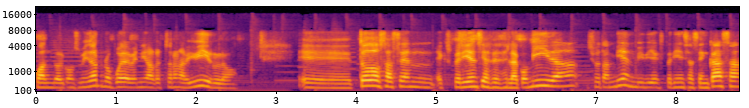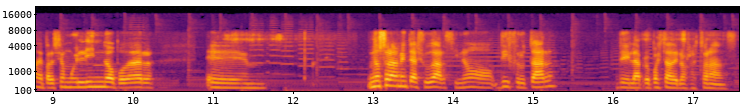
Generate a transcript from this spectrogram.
cuando el consumidor no puede venir al restaurante a vivirlo. Eh, todos hacen experiencias desde la comida, yo también viví experiencias en casa, me pareció muy lindo poder eh, no solamente ayudar, sino disfrutar de la propuesta de los restaurantes.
